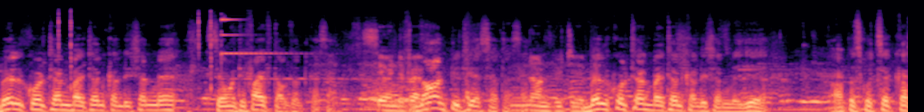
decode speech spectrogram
بالکل ٹین بائی ٹین کنڈیشن میں سیونٹی فائیو تھاؤزینڈ کا sir. Non P T S تھا سر۔ بالکل ٹین بائی ٹین کنڈیشن میں یہ آپ اس کو چیک کر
